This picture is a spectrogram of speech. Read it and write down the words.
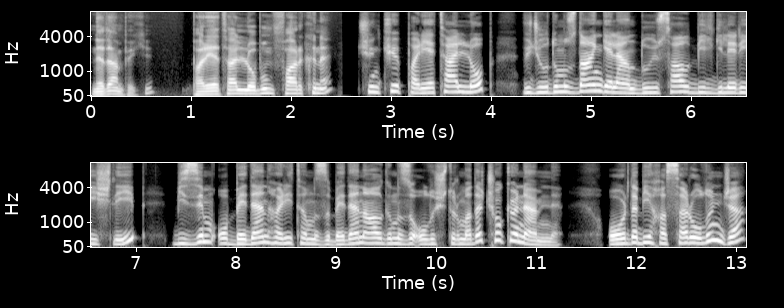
Neden peki? Parietal lobun farkı ne? Çünkü parietal lob vücudumuzdan gelen duysal bilgileri işleyip bizim o beden haritamızı, beden algımızı oluşturmada çok önemli. Orada bir hasar olunca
